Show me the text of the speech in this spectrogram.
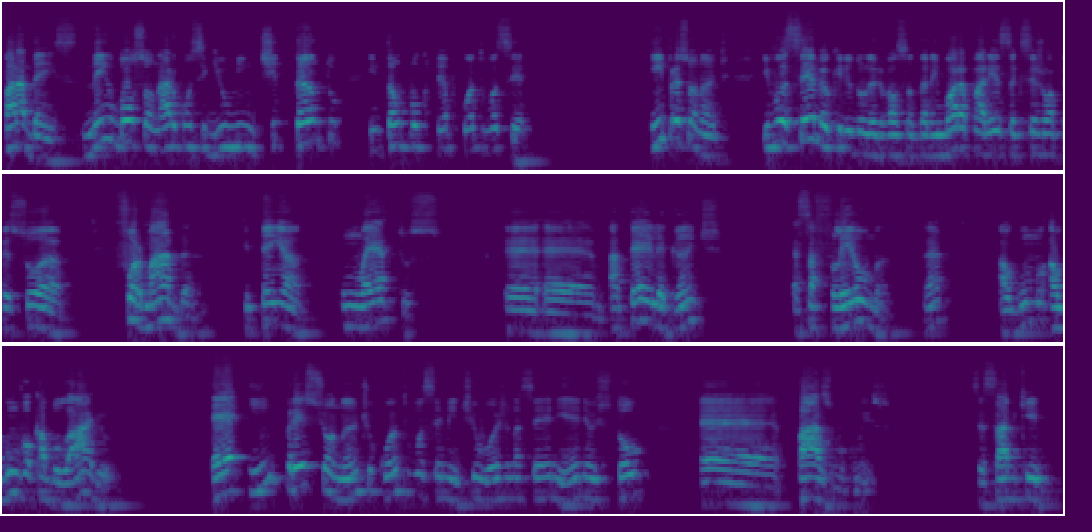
parabéns. Nem o Bolsonaro conseguiu mentir tanto em tão pouco tempo quanto você. Impressionante. E você, meu querido Lorival Santana, embora pareça que seja uma pessoa formada, que tenha um ethos é, é, até elegante, essa fleuma, né? algum, algum vocabulário, é impressionante o quanto você mentiu hoje na CNN. Eu estou é, pasmo com isso. Você sabe que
